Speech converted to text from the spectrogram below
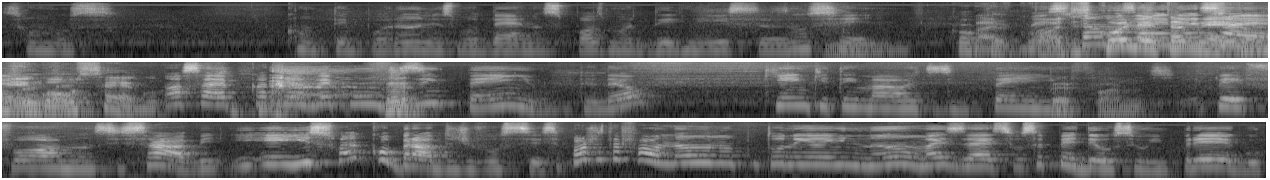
Somos contemporâneos, modernos, pós-modernistas, não sei. Vai- Qualquer coisa. pode escolher também, é igual o cego. Nossa época tem a ver com desempenho, entendeu? Quem que tem maior desempenho, Performance. performance, sabe? E, e isso é cobrado de você. Você pode até falar, não, eu não tô nem aí, não. Mas é, se você perder o seu emprego,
